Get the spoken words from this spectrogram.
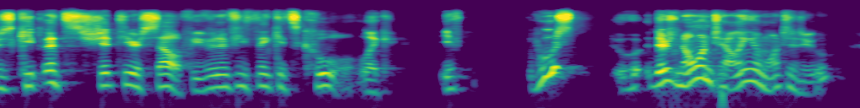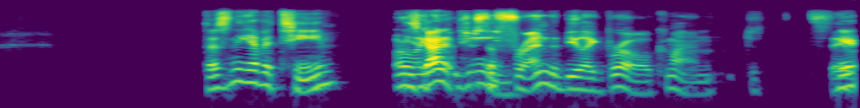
just keep that shit to yourself, even if you think it's cool. Like, who's who, there's no one telling him what to do, doesn't he have a team? or He's like, got a just a friend to be like, bro, come on, just stay.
